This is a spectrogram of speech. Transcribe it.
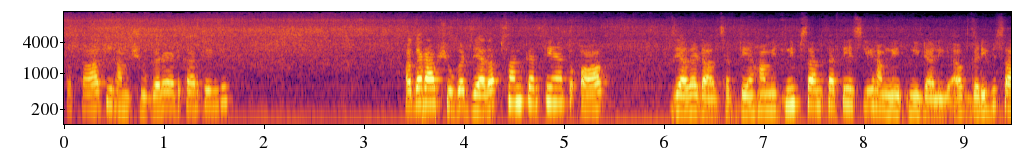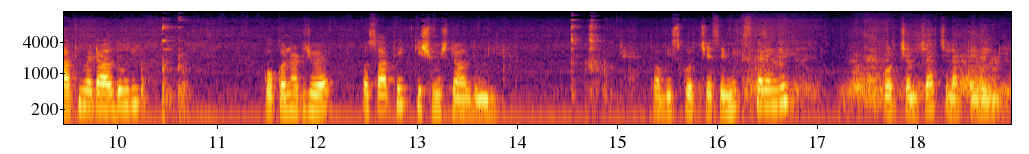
तो साथ ही हम शुगर ऐड कर देंगे। अगर आप शुगर ज़्यादा पसंद करते हैं तो आप ज़्यादा डाल सकते हैं। हम इतनी पसंद करते हैं, इसलिए हमने इतनी डाली। अब गरी भी साथ ही मैं डाल दूँगी। कोकोनट जो है, और साथ ही किशमिश डाल दूँगी। तो अब इसको अच्छे से मिक्स करेंगे और चमचा चलाते रहेंगे।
